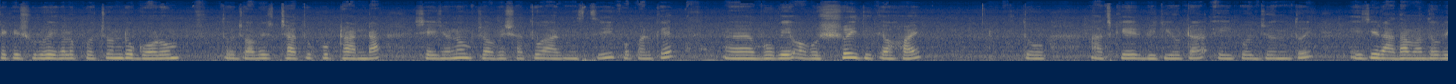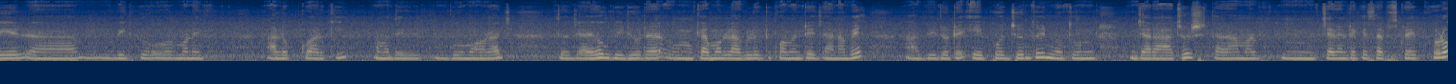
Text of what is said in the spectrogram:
থেকে শুরু হয়ে গেল প্রচণ্ড গরম, তো জবের ছাতু খুব ঠান্ডা, সেই জন্য জবের ছাতু আর মিস্ত্রি গোপালকে ভোগে অবশ্যই দিতে হয়। তো আজকের ভিডিওটা এই পর্যন্তই। এই যে রাধা মাধবের বিগ্রহ মানে আলোক্য আর কি, আমাদের গুরু মহারাজ। তো যাই হোক, ভিডিওটা কেমন লাগল একটু কমেন্টে জানাবে। আর ভিডিওটা এই পর্যন্তই। নতুন যারা আছো, তারা আমার চ্যানেলটাকে সাবস্ক্রাইব করো।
